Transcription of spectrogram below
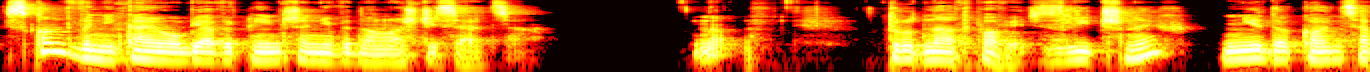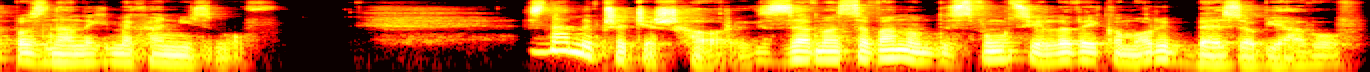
Skąd wynikają objawy kliniczne niewydolności serca? No, trudna odpowiedź. Z licznych, nie do końca poznanych mechanizmów. Znamy przecież chorych z zaawansowaną dysfunkcją lewej komory bez objawów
